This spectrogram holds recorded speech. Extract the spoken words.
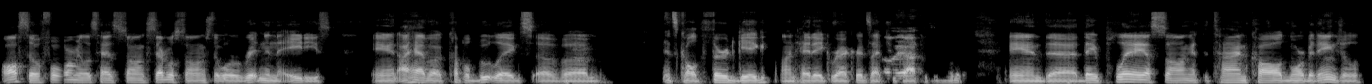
also, Formulas has songs, several songs that were written in the 80s. And I have a couple bootlegs of um it's called Third Gig on Headache Records. I have Oh, yeah. copies of it. And uh, they play a song at the time called Morbid Angel,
